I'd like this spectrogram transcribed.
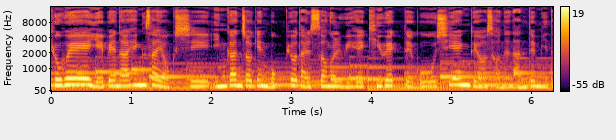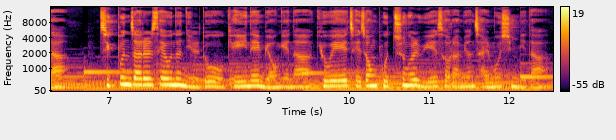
교회의 예배나 행사 역시 인간적인 목표 달성을 위해 기획되고 시행되어서는 안 됩니다. 직분자를 세우는 일도 개인의 명예나 교회의 재정 보충을 위해서라면 잘못입니다.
